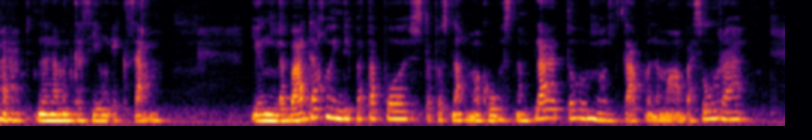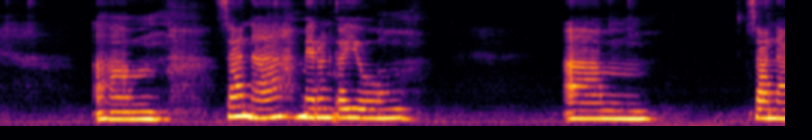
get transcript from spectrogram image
Marapit na naman kasi yung exam. Yung labada ko hindi pa tapos. Tapos na ako maghugas ng plato, magtapon ng mga basura. Um, sana meron kayong um, sana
